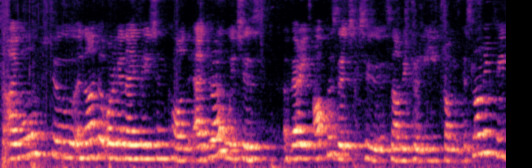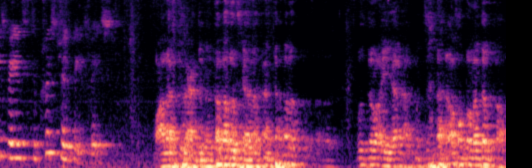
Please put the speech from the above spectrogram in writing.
So I moved to another organization called ADRA, which is a very opposite to Islamic Relief, from Islamic faith-based to Christian faith-based. وعلى فكره عندما انتقلت كانت انتقلت آه، ضد رايي انا كنت افضل ان تبقى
